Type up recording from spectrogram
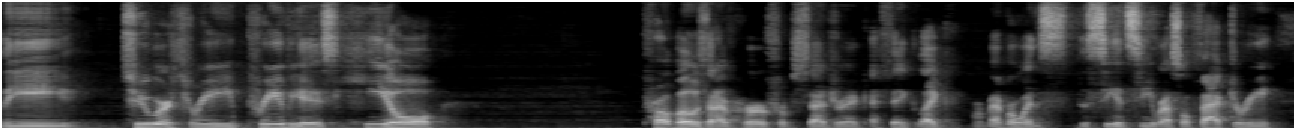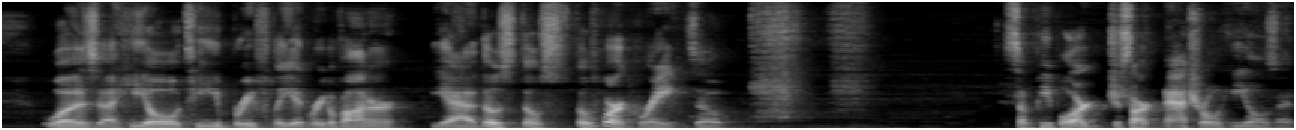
the two or three previous heel promos that I've heard from Cedric, I think like remember when the CNC Wrestle Factory was a heel team briefly in Ring of Honor. Yeah, those those those weren't great. So some people are just aren't natural heels and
